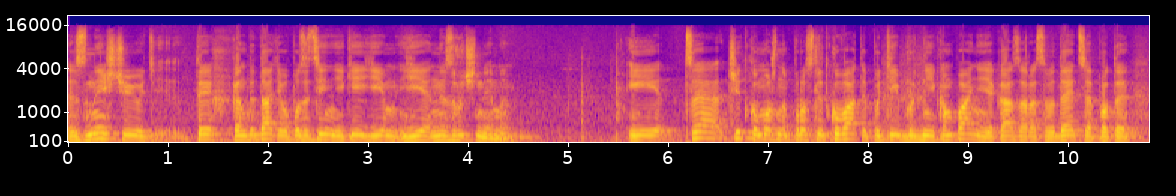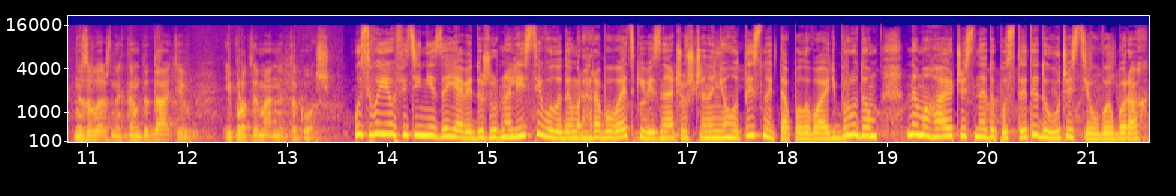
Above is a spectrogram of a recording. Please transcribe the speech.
е, знищують тих кандидатів опозиційних, які їм є незручними. І це чітко можна прослідкувати по тій брудній кампанії, яка зараз ведеться проти незалежних кандидатів і проти мене також. У своїй офіційній заяві до журналістів Володимир Грабовецький відзначив, що на нього тиснуть та поливають брудом, намагаючись не допустити до участі у виборах.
